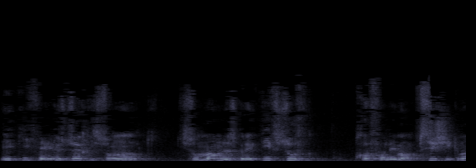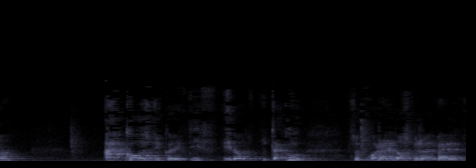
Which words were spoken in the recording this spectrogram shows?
Et qui fait que ceux qui sont, membres de ce collectif souffrent profondément psychiquement à cause du collectif. Et donc, tout à coup, se projette dans ce que j'appelle,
